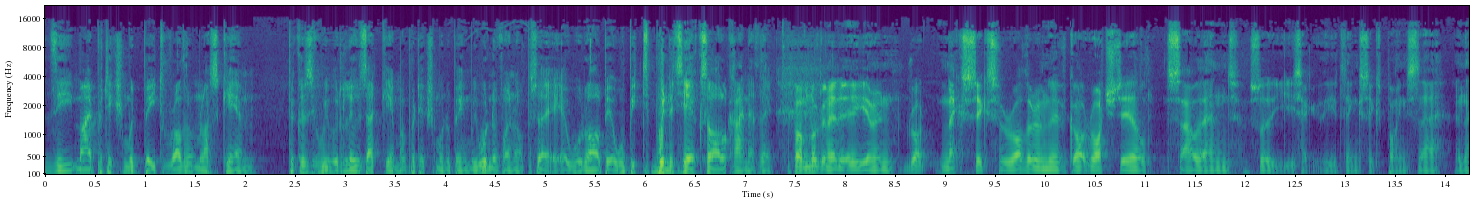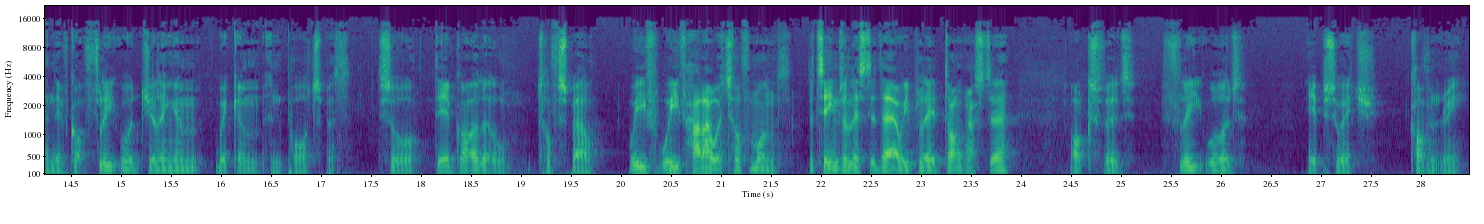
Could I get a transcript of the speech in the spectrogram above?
the my prediction would beat Rotherham last game because if we would lose that game, my prediction would have been we wouldn't have went up. So it would all be it would be winner takes all kind of thing. But I'm looking at it here, and Ro- next six for Rotherham, they've got Rochdale, Southend, so you you'd think six points there, and then they've got Fleetwood, Gillingham, Wycombe, and Portsmouth. So they've got a little tough spell. We've we've had our tough month. The teams are listed there. We played Doncaster, Oxford, Fleetwood, Ipswich, Coventry.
